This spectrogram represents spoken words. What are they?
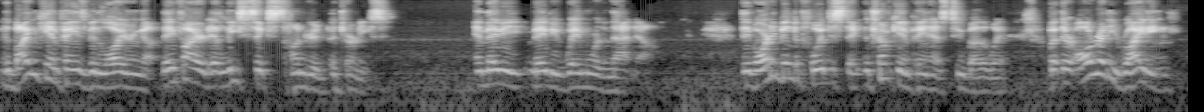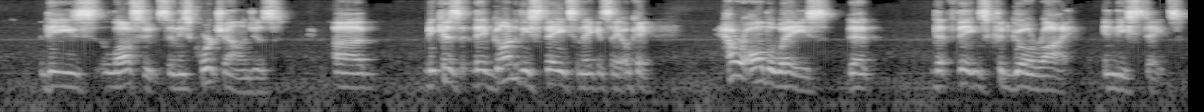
the Biden campaign's been lawyering up. They fired at least 600 attorneys, and maybe maybe way more than that now. They've already been deployed to state. The Trump campaign has too, by the way, but they're already writing these lawsuits and these court challenges uh, because they've gone to these states and they can say, okay, how are all the ways that that things could go awry in these states?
